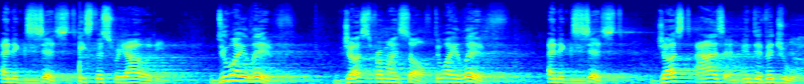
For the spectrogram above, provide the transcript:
and exist. Face this reality. Do I live just for myself? Do I live and exist just as an individual?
